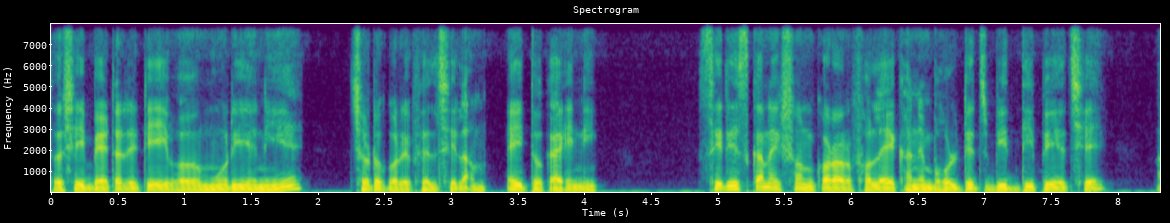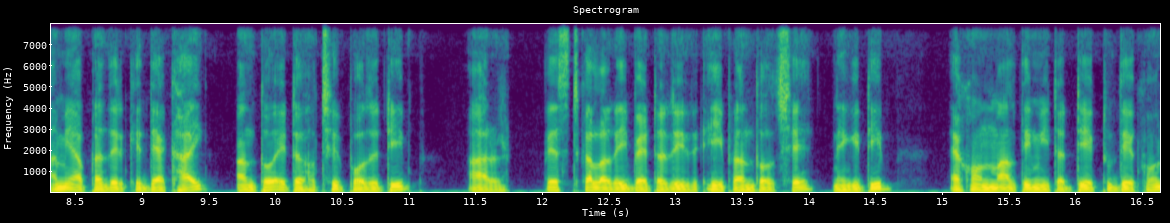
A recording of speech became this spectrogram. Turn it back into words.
তো সেই ব্যাটারিটি এইভাবে মুড়িয়ে নিয়ে ছোট করে ফেলছিলাম, এই তো কাহিনী। সিরিজ কানেকশন করার ফলে এখানে ভোল্টেজ বৃদ্ধি পেয়েছে। আমি আপনাদেরকে দেখাই প্রান্ত এটা হচ্ছে পজিটিভ, আর পেস্ট কালার এই ব্যাটারির এই প্রান্ত হচ্ছে নেগেটিভ। এখন মাল্টিমিটারটি একটু দেখুন,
